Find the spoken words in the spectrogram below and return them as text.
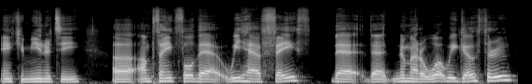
and community. Uh, I'm thankful that we have faith that that no matter what we go through,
